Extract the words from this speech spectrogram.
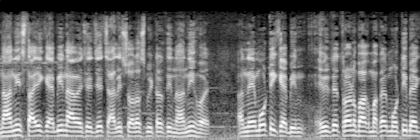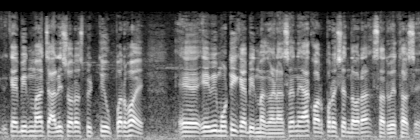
નાની સ્થાયી કેબિન આવે છે, જે ચાલીસ ચોરસ મીટરથી નાની હોય. અને મોટી કેબિન. એવી રીતે ત્રણ ભાગમાં મોટી બે કેબિનમાં ચાલીસ ચોરસ ફીટથી ઉપર હોય એવી મોટી કેબિનમાં ગણાશે અને આ કોર્પોરેશન દ્વારા સર્વે થશે.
